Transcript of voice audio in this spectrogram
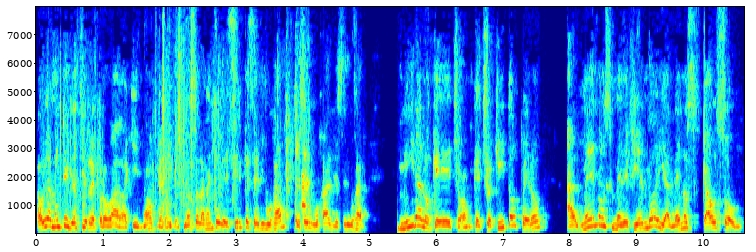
Obviamente yo estoy reprobado aquí, ¿no? Pero pues no solamente decir que sé dibujar, yo sé dibujar, yo sé dibujar mira lo que he hecho, aunque chuequito, pero al menos me defiendo y al menos causo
